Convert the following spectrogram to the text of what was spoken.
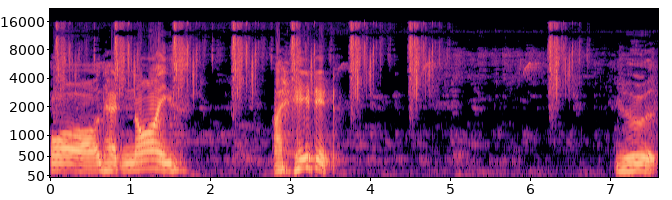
Oh, that noise. I hate it. Ugh.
